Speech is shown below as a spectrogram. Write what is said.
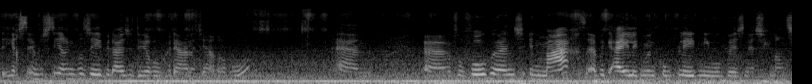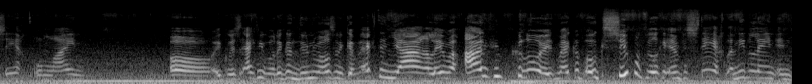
de eerste investering van 7000 euro gedaan het jaar daarvoor. En uh, vervolgens in maart heb ik eigenlijk mijn compleet nieuwe business gelanceerd online. Oh, ik wist echt niet wat ik aan het doen was. En ik heb echt een jaar alleen maar aangeklooid. Maar ik heb ook super veel geïnvesteerd. En niet alleen in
